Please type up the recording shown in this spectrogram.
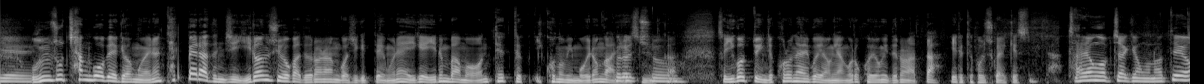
예. 운수 창고업의 경우에는 택배라든지 이런 수요가 늘어난 것이기 때문에 이게 이른바 뭐 untact economy 뭐 이런 거 아니겠습니까? 그렇죠. 그래서 이것도 이제 코로나19의 영향으로 고용이 늘어났다 이렇게 볼 수가 있겠습니다. 자영업자 경우는 어때요?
